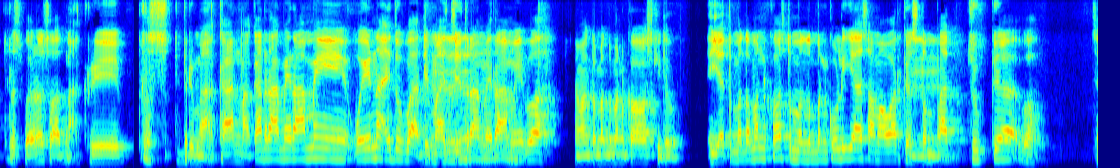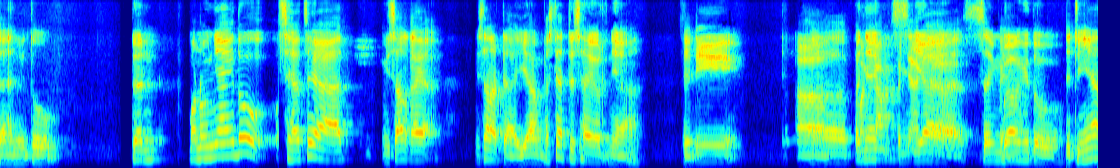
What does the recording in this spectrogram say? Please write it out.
terus baru sholat maghrib, terus diberi makan, makan rame-rame. Enak itu pak di masjid Hmm. rame-rame. Wah, sama teman-teman kos gitu iya teman-teman kos, teman-teman kuliah sama warga setempat juga. Wah, jangan itu. Dan menunya itu sehat-sehat. Misal kayak, misal ada ayam, pasti ada sayurnya. jadi penya- lengkap penyada ya, seimbang itu. Jadinya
